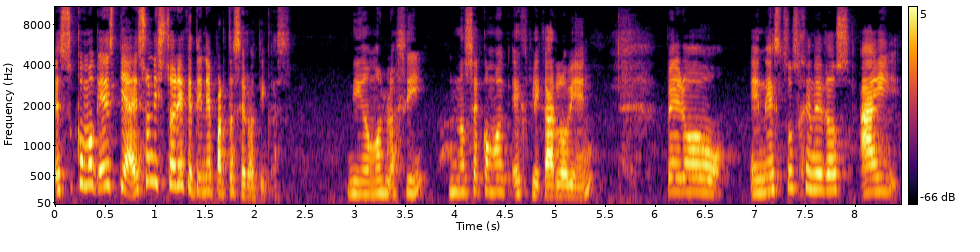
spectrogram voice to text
es como que es ya, es una historia que tiene partes eróticas, digámoslo así. No sé cómo explicarlo bien, pero en estos géneros hay,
